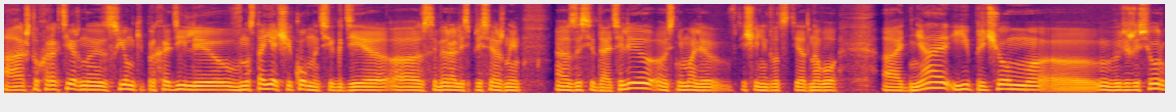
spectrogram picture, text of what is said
А что характерно, съемки проходили в настоящей комнате, где а, собирались присяжные заседатели, э, снимали в течение 21 э, дня, и причем режиссер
